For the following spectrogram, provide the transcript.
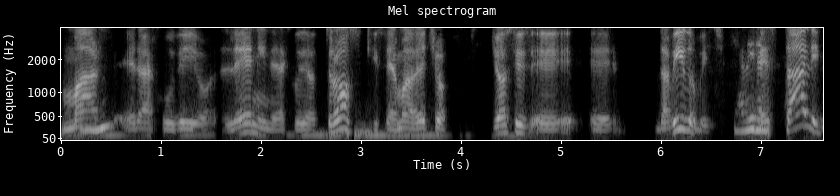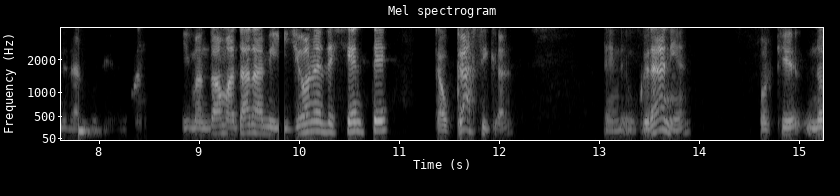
Marx era judío, Lenin era judío, Trotsky se llamaba, de hecho, Joseph eh, eh, Davidovich, Stalin era judío, y mandó a matar a millones de gente caucásica en Ucrania, porque no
